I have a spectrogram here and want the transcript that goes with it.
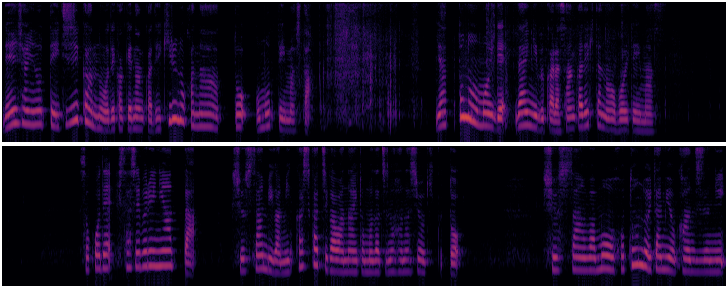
電車に乗って1時間のお出かけなんかできるのかなと思っていました。やっとの思いで第2部から参加できたのを覚えています。そこで久しぶりに会った。出産日が3日しか違わない友達の話を聞くと出産はもうほとんど痛みを感じずに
